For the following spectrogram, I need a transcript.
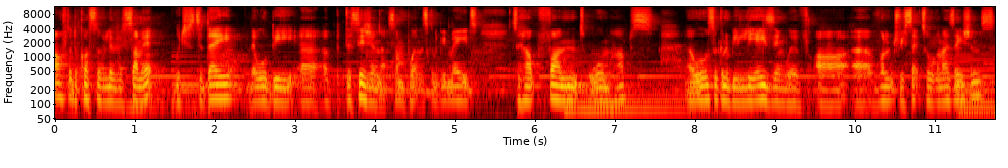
After the Cost of Living Summit, which is today, there will be a, a decision at some point that's going to be made to help fund warm hubs. Uh, we're also going to be liaising with our uh, voluntary sector organisations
